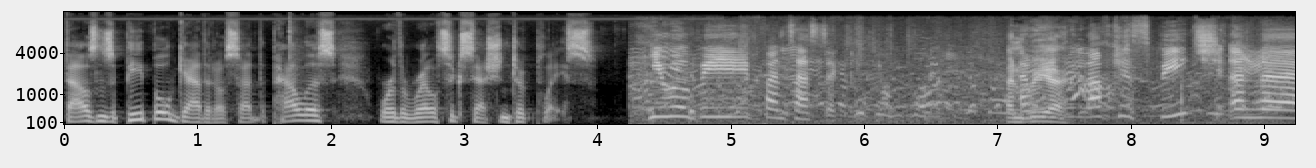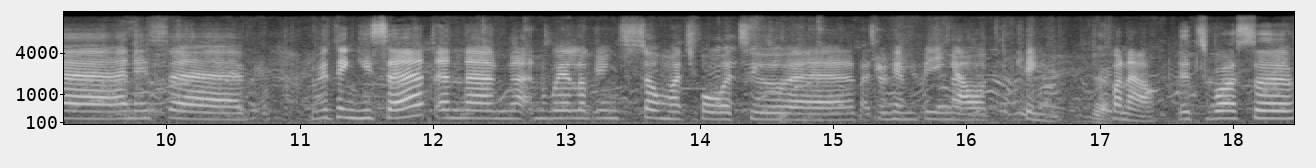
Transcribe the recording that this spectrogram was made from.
Thousands of people gathered outside the palace where the royal succession took place. He will be fantastic. And, and we, uh, we loved his speech and uh, and his uh, everything he said, and, um, and, we're looking so much forward to uh, to him being our king yeah. for now. It was uh,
